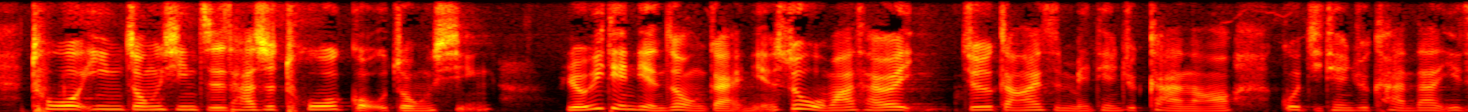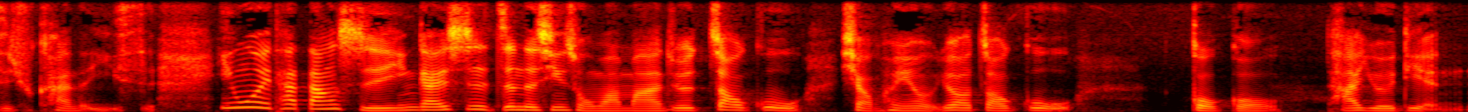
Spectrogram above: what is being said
托婴中心，只是它是托狗中心，有一点点这种概念，所以我妈才会就是刚开始每天去看，然后过几天去看，但一直去看的意思，因为她当时应该是真的新手妈妈，就是照顾小朋友又要照顾狗狗，她有点。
